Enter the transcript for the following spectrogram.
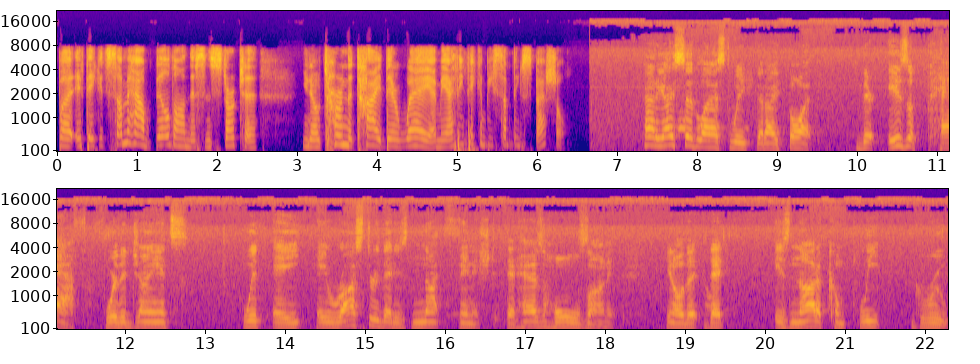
But if they could somehow build on this and start to, you know, turn the tide their way, I mean, I think they can be something special. Patty, I said last week that I thought there is a path for the Giants with a a roster that is not finished, that has holes on it, you know, that that is not a complete group.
